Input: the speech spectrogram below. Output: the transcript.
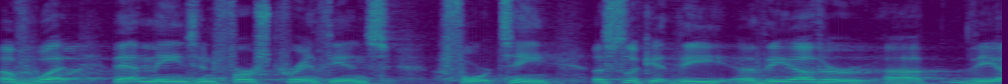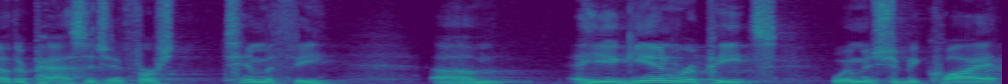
of what that means in 1 Corinthians 14. Let's look at the, uh, the, other, uh, the other passage in 1 Timothy. Um, he again repeats women should be quiet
